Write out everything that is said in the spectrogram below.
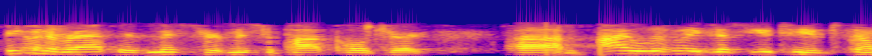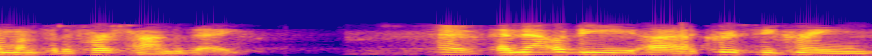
Speaking of rappers, Mr. Mr. Pop Culture, um, I literally just YouTubed someone for the first time today, Who? and that would be uh, Krispy Kreme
